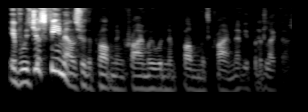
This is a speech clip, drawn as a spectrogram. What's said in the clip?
If it was just females who were the problem in crime, we wouldn't have a problem with crime. Let me put it like that.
